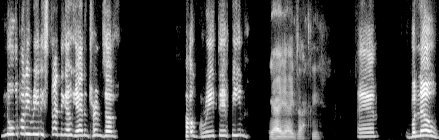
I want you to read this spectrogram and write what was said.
Nobody really standing out yet in terms of how great they've been. Yeah, yeah, exactly. Um, but no,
